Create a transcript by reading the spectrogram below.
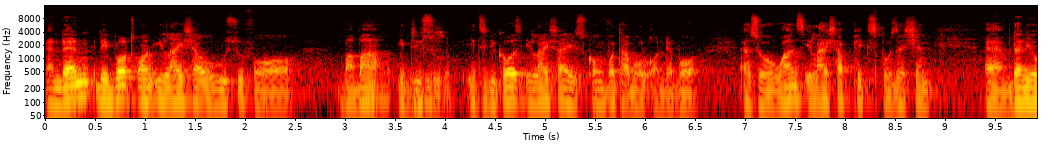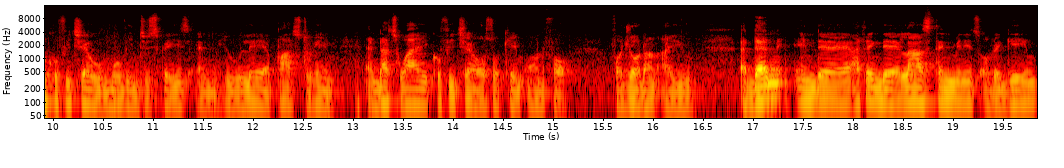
And then they brought on Elisha Owusu for Baba Iddrisu. It's because Elisha is comfortable on the ball. And so once Elisha picks possession, um, Daniel Kofi will move into space and he will lay a pass to him. And that's why Kofi also came on for, for Jordan Ayew. And then in the, I think the last 10 minutes of the game,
